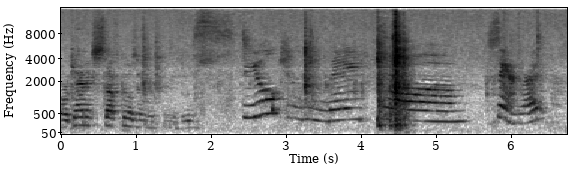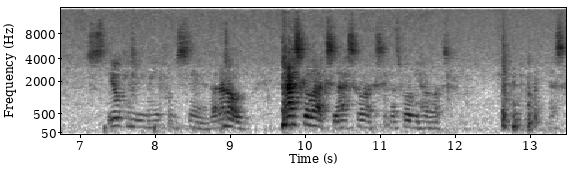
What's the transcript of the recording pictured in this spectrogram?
Organic stuff goes in the, in the blue. Steel can be made from sand, right? Steel can be made from sand. I don't know. Ask Alexa. Ask Alexa. That's where we have Alexa. Ask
